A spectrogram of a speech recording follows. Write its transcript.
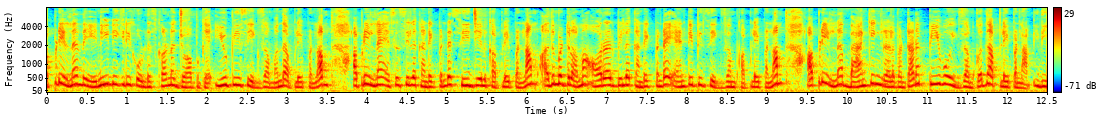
அப்படி இல்லைனா இந்த எனி டிகிரி ஹோல்டர்ஸ்க்கான ஜாபுக்கு யூபிஎஸ்சி எக்ஸாம் வந்து அப்ளை பண்ணலாம். அப்படி இல்லைனா எஸ்எஸ்சியில் கண்டக்ட் பண்ணுற சிஜிஎலுக்கு அப்ளை பண்ணலாம். அது மட்டும் இல்லாமல் ஆர்ஆர்பியில் கண்டக்ட் பண்ணுற என்டிபிசி எக்ஸாமுக்கு அப்ளை பண்ணலாம். அப்படி இல்லைனா பேங்கிங் ரெலவெண்ட்டான பிஓ எக்ஸாமுக்கு வந்து அப்ளை பண்ணலாம். இது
